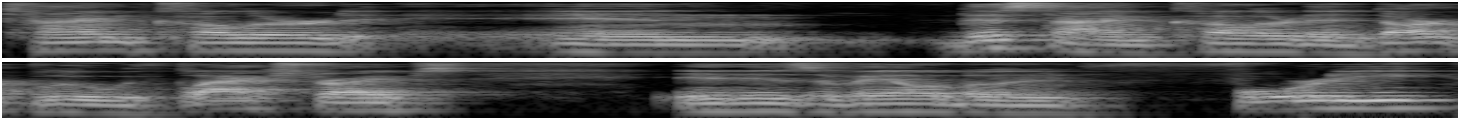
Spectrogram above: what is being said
time colored in this time colored in dark blue with black stripes. It is available in 40,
